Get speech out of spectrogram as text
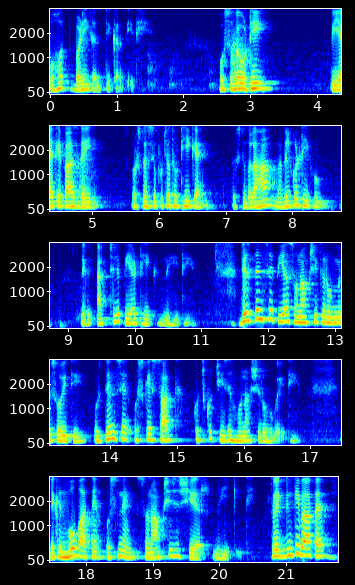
बहुत बड़ी गलती कर दी थी। वो सुबह उठी, पिया के पास गई और उसने उससे पूछा तो ठीक है? तो उसने बोला हाँ मैं बिल्कुल ठीक हूँ। लेकिन एक्चुअली पिया ठीक नहीं थी। जिस दिन से पिया सोनाक्षी के रूम में सोई थी, उस दिन से उसके साथ कुछ कुछ चीज़ें होना शुरू हो गई थी। लेकिन वो बातें उसने सोनाक्षी से शेयर नहीं की थी। तो एक दिन की बात है।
